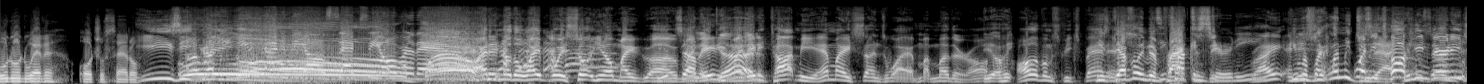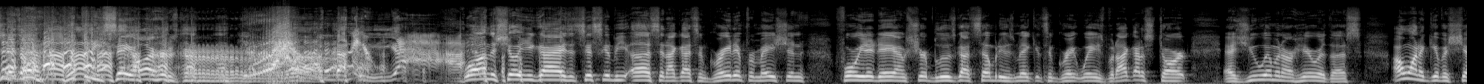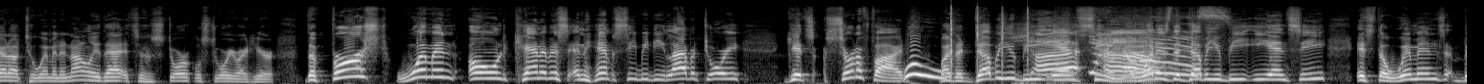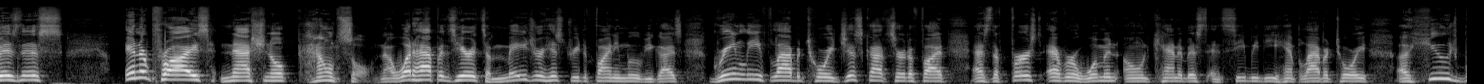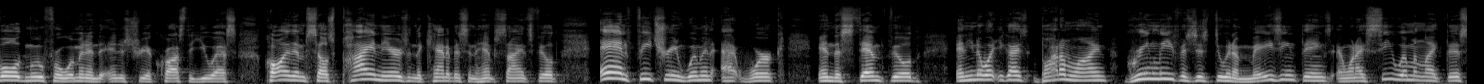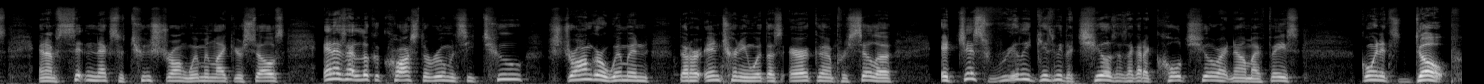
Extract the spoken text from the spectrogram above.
800-420-1980. Easy, He's trying to be all sexy over there. Wow, I didn't know the white boy. So you know, my uh, my sounded lady, my lady taught me, and my son's wife, my mother. All, Yo, he- all of them speak Spanish. He's definitely been Is he practicing. dirty? right. He was like, "Let me do Was that." he You talking know what dirty? What did he say? All I heard was. yeah. well, on the show, you guys, it's just gonna be us, and I got some great information for you today. I'm sure Blue's got somebody who's making some great waves, but I got to start as you women are here with us. I want to give a shout out to women, and not only that, it's a historical story right here. The first women-owned cannabis and hemp CBD laboratory. Gets certified by the WBNC. Now, what is the WBENC? It's the Women's Business Enterprise National Council. Now, what happens here? It's a major history defining move, you guys. Greenleaf Laboratory just got certified as the first ever woman owned cannabis and CBD hemp laboratory. A huge, bold move for women in the industry across the U.S., calling themselves pioneers in the cannabis and hemp science field and featuring women at work in the STEM field And you know what, you guys? Bottom line, Greenleaf is just doing amazing things. And when I see women like this, and I'm sitting next to two strong women like yourselves, and as I look across the room and see two stronger women that are interning with us, Erica and Priscilla, it just really gives me the chills as I got a cold chill right now on my face, going, it's dope.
